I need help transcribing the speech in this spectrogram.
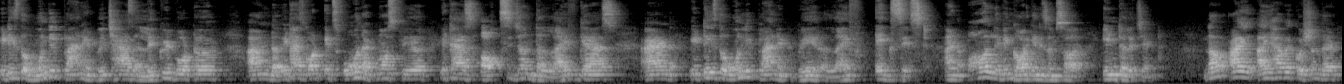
it is the only planet which has a liquid water and it has got its own atmosphere, it has oxygen, the life gas. And it is the only planet where life exists. And all living organisms are intelligent. Now I, I have a question that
